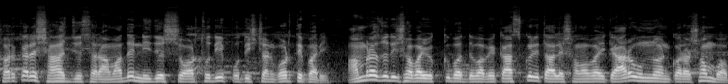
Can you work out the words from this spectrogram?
সরকারের সাহায্য ছাড়া আমাদের নিজস্ব অর্থ দিয়ে প্রতিষ্ঠান গড়তে পারি। আমরা যদি সবাই ঐক্যবদ্ধভাবে কাজ করি, তাহলে সমবায়কে আরও উন্নয়ন করা সম্ভব।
